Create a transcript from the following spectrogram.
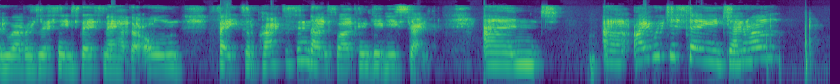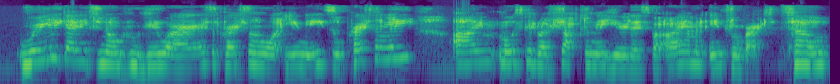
whoever's listening to this may have their own faith. So, practicing that as well can give you strength. And uh, I would just say, in general, really getting to know who you are as a person and what you need. So personally, I'm most people are shocked when they hear this, but I am an introvert. So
